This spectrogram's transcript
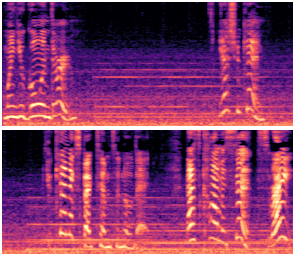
when you're going through? Yes, you can. You can expect him to know that. That's common sense, right?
